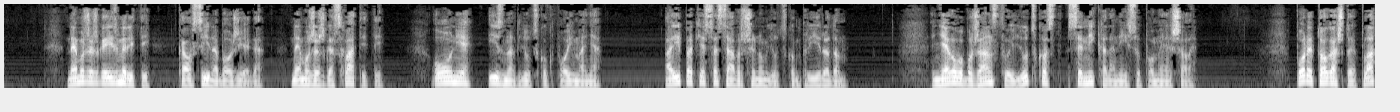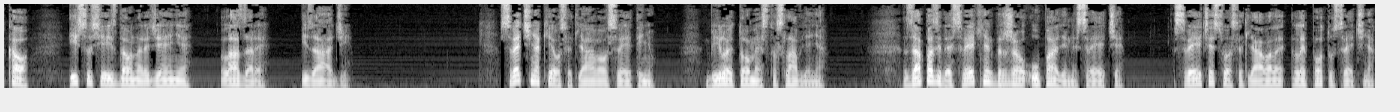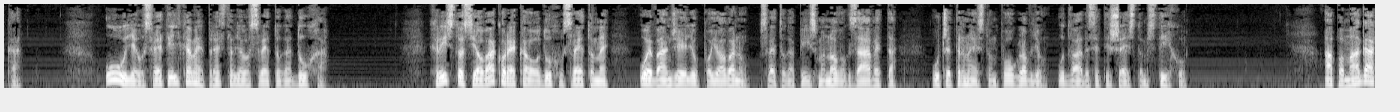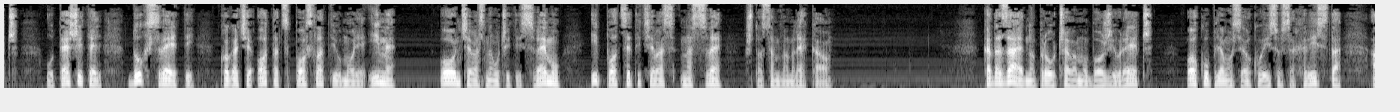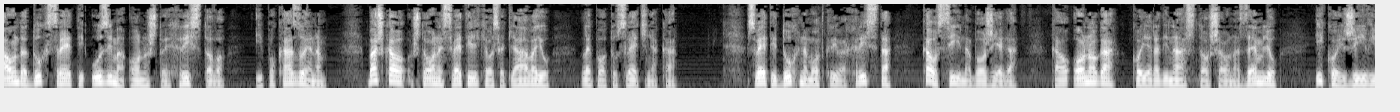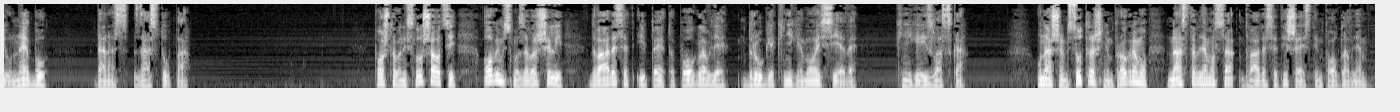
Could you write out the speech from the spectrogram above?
Ne možeš ga izmeriti kao sina Božjega. Ne možeš ga shvatiti. On je iznad ljudskog poimanja. A ipak je sa savršenom ljudskom prirodom njegovo božanstvo i ljudskost se nikada nisu pomešale. Pored toga što je plakao, Isus je izdao naređenje Lazare, izađi. Svećnjak je osvetljavao svetinju. Bilo je to mesto slavljenja. Zapazi da je svećnjak držao upaljene sveće. Sveće su osvetljavale lepotu svećnjaka. Ulje u svetiljkama je predstavljalo svetoga duha. Hristos je ovako rekao o duhu svetome u Evanđelju po Jovanu, svetoga pisma Novog Zaveta, u 14. poglavlju u 26. stihu. A pomagač, utešitelj, duh sveti, koga će otac poslati u moje ime, on će vas naučiti svemu i podsjetit će vas na sve što sam vam rekao. Kada zajedno proučavamo Božju reč, okupljamo se oko Isusa Hrista, a onda Duh Sveti uzima ono što je Hristovo i pokazuje nam, baš kao što one svetiljke osvetljavaju lepotu svećnjaka. Sveti Duh nam otkriva Hrista kao Sina Božijega, kao onoga koji je radi nas došao na zemlju i koji živi u nebu, da nas zastupa. Poštovani slušaoci, ovim smo završili 25. poglavlje druge knjige Mojsijeve, knjige izlaska. U našem sutrašnjem programu nastavljamo sa 26. poglavljem.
